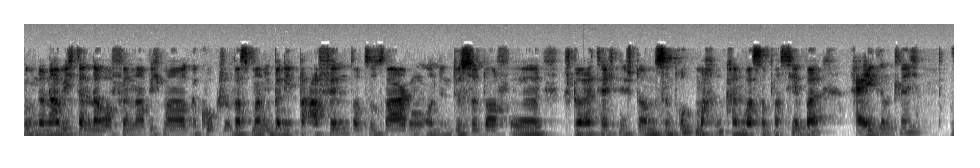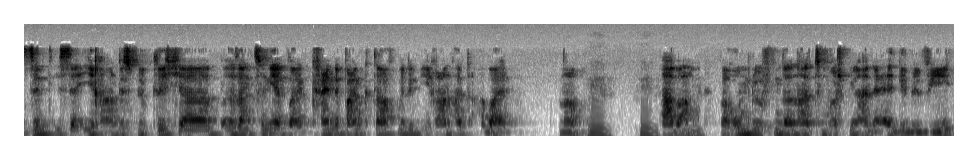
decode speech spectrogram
und dann habe ich dann daraufhin habe ich mal geguckt, was man über die BaFin sozusagen und in Düsseldorf äh, steuertechnisch da ein bisschen Druck machen kann, was da passiert, weil eigentlich sind, ist der Iran diesbezüglich ja äh, sanktioniert, weil keine Bank darf mit dem Iran halt arbeiten. Ne? Hm, hm, Aber hm. warum dürfen dann halt zum Beispiel eine LBBW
